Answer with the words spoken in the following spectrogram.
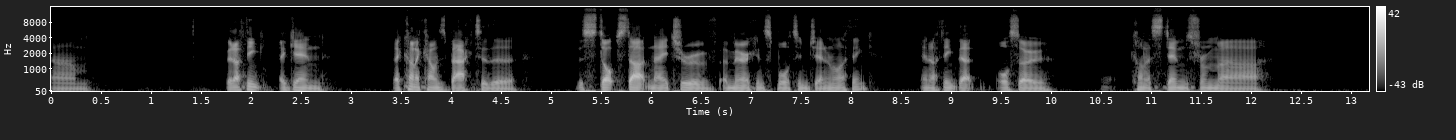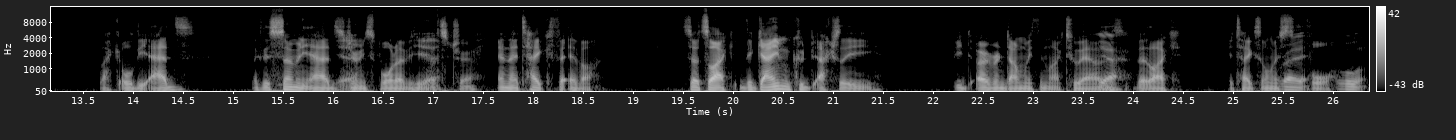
Um, but I think again, that kind of comes back to the the stop start nature of American sports in general. I think, and I think that also Yeah. kind of stems from uh, like all the ads. Like there's so many ads Yeah. during sport over here That's true. and they take forever. So it's like the game could actually be over and done with in like two hours. Yeah. But like it takes almost Right. four. Well,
